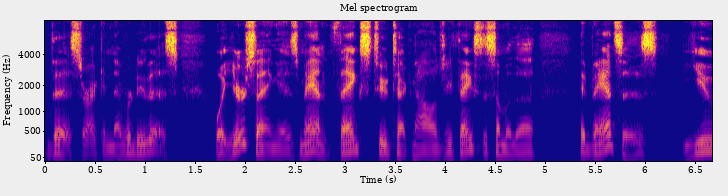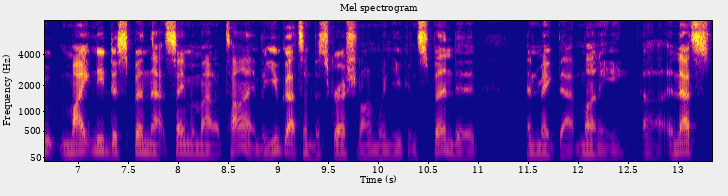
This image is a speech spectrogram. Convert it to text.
this or I can never do this. What you're saying is, man, thanks to technology, thanks to some of the advances, you might need to spend that same amount of time, but you've got some discretion on when you can spend it and make that money. Uh, and that's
